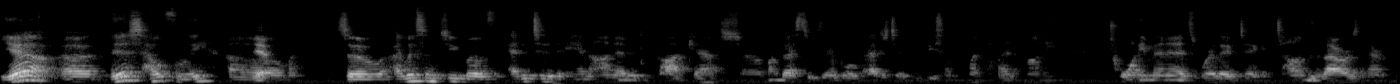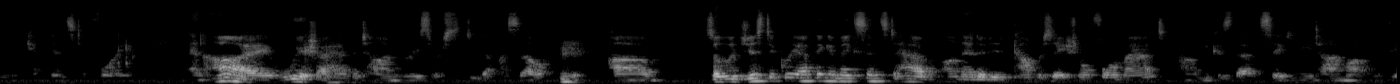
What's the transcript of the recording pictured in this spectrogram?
Yeah, uh, this hopefully. Um, Yeah. So I listen to both edited and unedited podcasts. Uh, my best example of edited would be something like Planet Money, twenty minutes where they've taken tons of hours in interview and condensed it for you. And I wish I had the time and resources to do that myself. Mhm. Um, so logistically, I think it makes sense to have unedited conversational format uh, because that saves me time with the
